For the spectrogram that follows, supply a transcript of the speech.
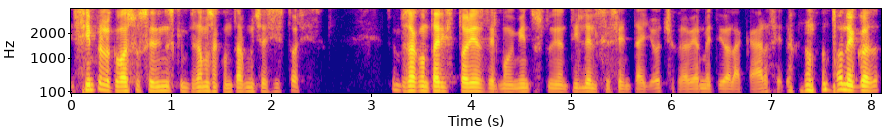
siempre lo que va sucediendo es que empezamos a contar muchas historias. Empezó a contar historias del movimiento estudiantil del 68, que lo habían metido a la cárcel, un montón de cosas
